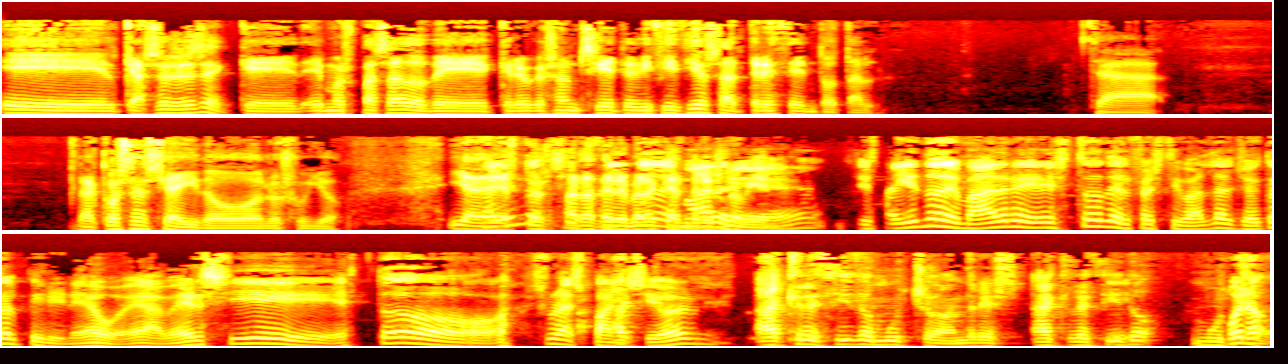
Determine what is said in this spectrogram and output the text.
Eh, el caso es ese, que hemos pasado de, creo que son siete edificios a trece en total. O sea, la cosa se ha ido a lo suyo. Y Está esto yendo- es para celebrar que Andrés no madre, viene. ¿eh? Se está yendo de madre esto del Festival del Joc del Pirineo, ¿eh? A ver si esto es una expansión. Ha crecido mucho, Andrés. Ha crecido mucho. Bueno,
